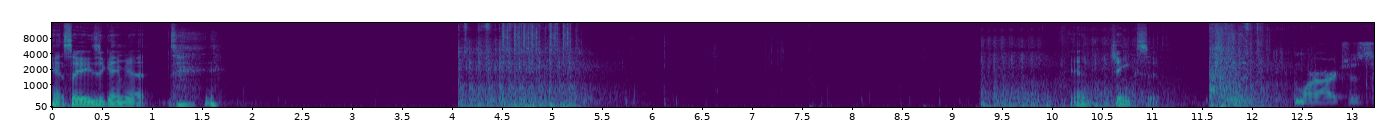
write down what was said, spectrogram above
Can't say easy game yet. yeah, jinx it. More arches.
